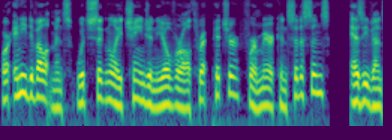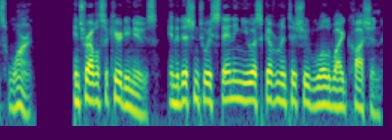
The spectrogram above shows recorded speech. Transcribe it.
or any developments which signal a change in the overall threat picture for American citizens as events warrant. In travel security news, in addition to a standing U.S. government issued worldwide caution,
